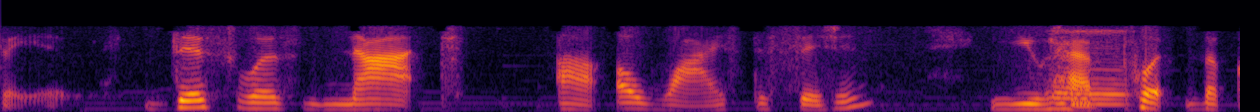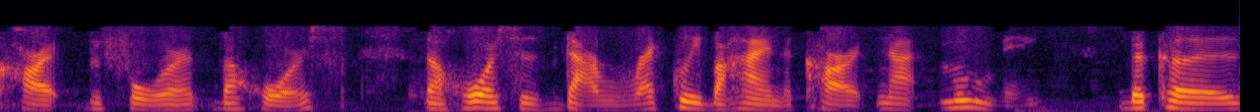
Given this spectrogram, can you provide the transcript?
say it. This was not uh, a wise decision. You have Mhm. put the cart before the horse. The horse is directly behind the cart, not moving. because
